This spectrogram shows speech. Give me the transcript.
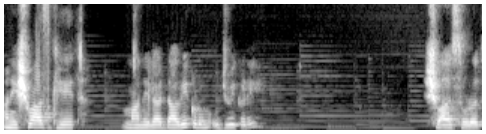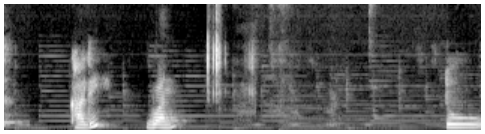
आणि श्वास घेत मानेला डावीकडून उजवीकडे. श्वास सोडत खाली. वन टू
